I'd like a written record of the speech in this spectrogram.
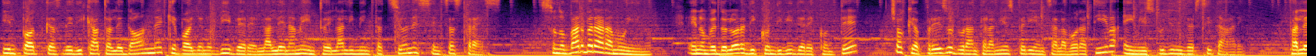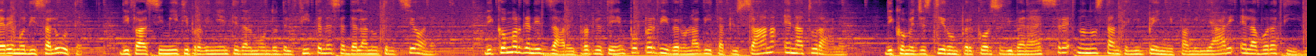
il podcast dedicato alle donne che vogliono vivere l'allenamento e l'alimentazione senza stress. Sono Barbara Ramoino e non vedo l'ora di condividere con te ciò che ho appreso durante la mia esperienza lavorativa e i miei studi universitari Parleremo di salute, di falsi miti provenienti dal mondo del fitness e della nutrizione, di come organizzare il proprio tempo per vivere una vita più sana e naturale, di come gestire un percorso di benessere nonostante gli impegni familiari e lavorativi.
